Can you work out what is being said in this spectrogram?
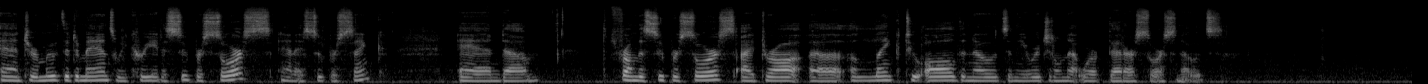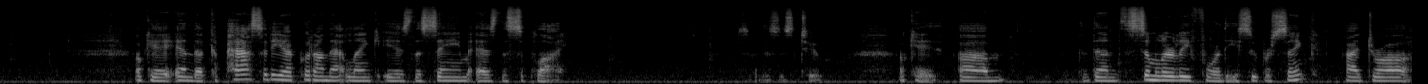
And to remove the demands, we create a super source and a super sink. And um, from the super source, I draw a, a link to all the nodes in the original network that are source nodes. Okay, and the capacity I put on that link is the same as the supply. So this is 2. Okay, um, then similarly for the super sink, I draw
